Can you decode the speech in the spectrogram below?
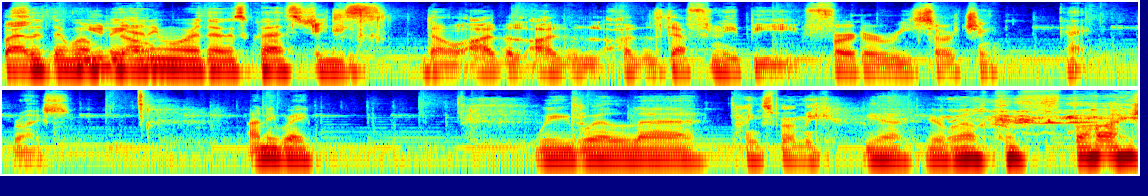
Well, so there won't be know, any more of those questions. No, I will. I will. I will definitely be further researching. Okay, right. Anyway, we will. Uh, Thanks, Mammy. yeah, you're welcome. Bye.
